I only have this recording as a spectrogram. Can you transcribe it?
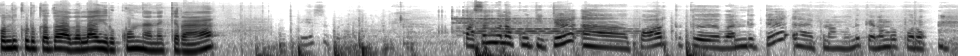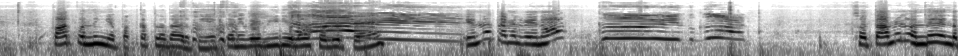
சொல்லி கொடுக்கறது அதெல்லாம் இருக்கும்னு நினைக்கிறேன். பசங்களை கூட்டிட்டு பார்க்குக்கு வந்துட்டு இப்போ நாங்கள் வந்து கிளம்ப போகிறோம் பார்க் வந்து இங்கே பக்கத்தில் தான் இருக்கு. ஏற்கனவே வீடியோல சொல்லியிருப்பேன். என்ன தமிழ் வேணும்? ஸோ தமிழ் வந்து இந்த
